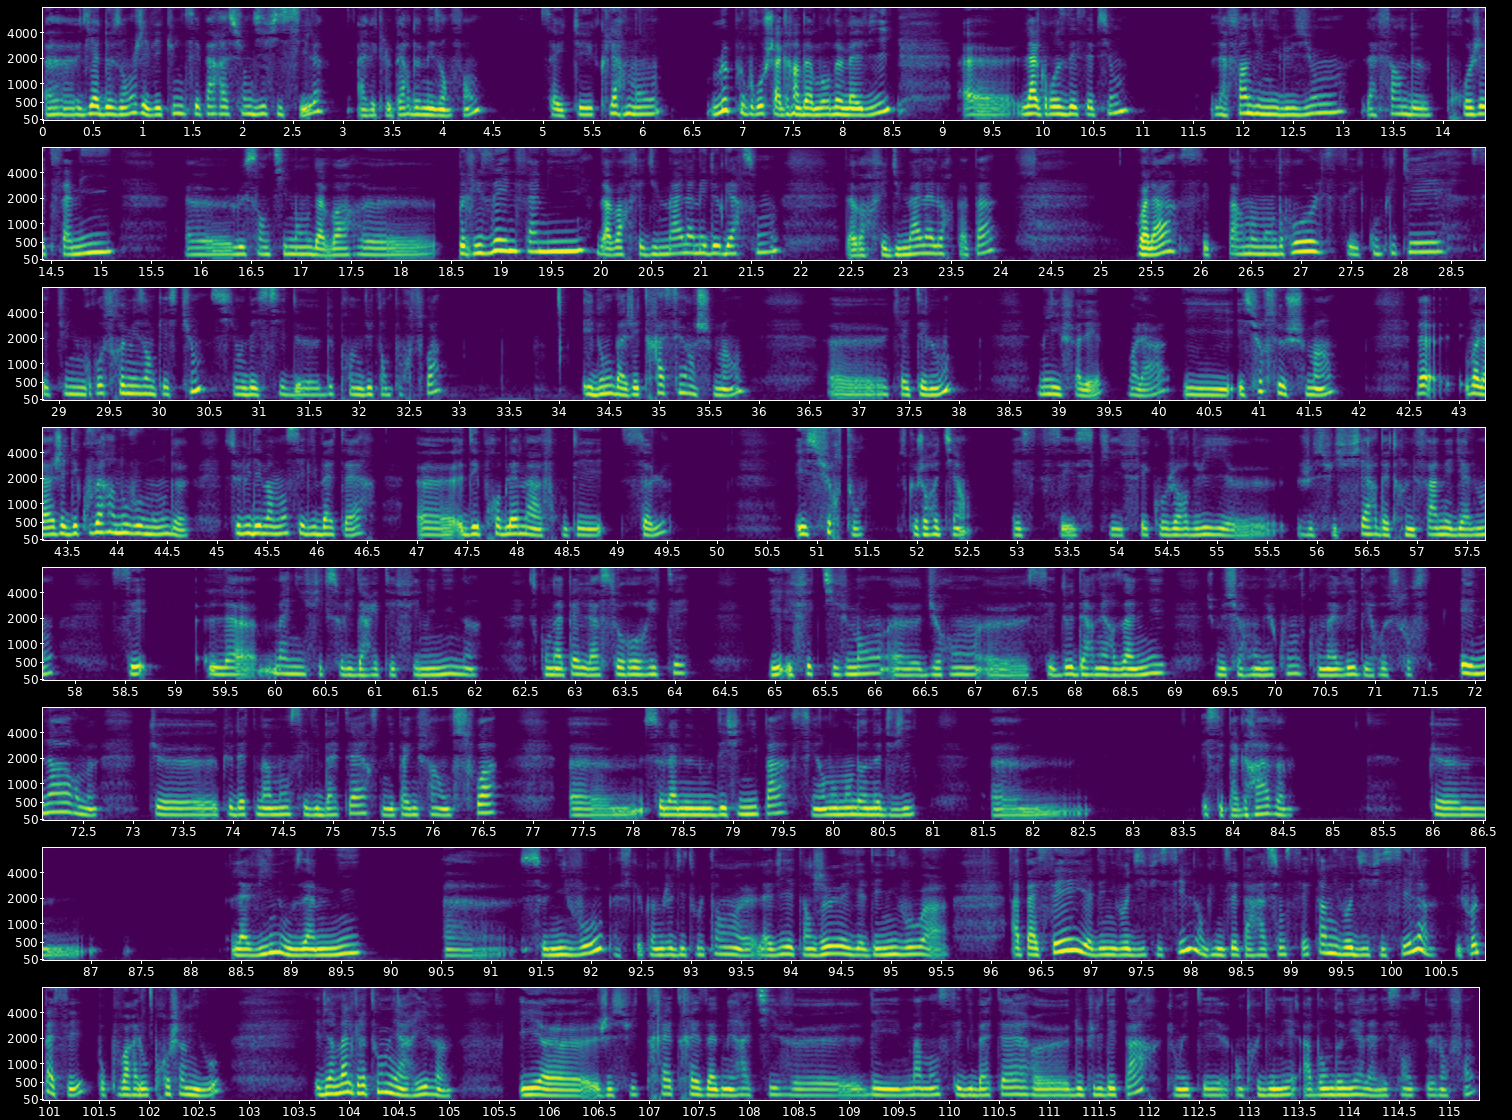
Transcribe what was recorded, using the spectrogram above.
il y a deux ans, j'ai vécu une séparation difficile avec le père de mes enfants. Ça a été clairement le plus gros chagrin d'amour de ma vie, euh, la grosse déception, la fin d'une illusion, la fin de projets de famille, euh, le sentiment d'avoir euh, brisé une famille, d'avoir fait du mal à mes deux garçons, d'avoir fait du mal à leur papa. Voilà, c'est pas un moment drôle, c'est compliqué, c'est une grosse remise en question si on décide de prendre du temps pour soi. Et donc, bah, j'ai tracé un chemin euh, qui a été long, mais il fallait, voilà. Et, sur ce chemin, bah, voilà, j'ai découvert un nouveau monde, celui des mamans célibataires, euh, des problèmes à affronter seules. Et surtout, ce que je retiens, et c'est ce qui fait qu'aujourd'hui euh, je suis fière d'être une femme également, c'est la magnifique solidarité féminine ce qu'on appelle la sororité. Et effectivement, euh, durant euh, ces deux dernières années, je me suis rendu compte qu'on avait des ressources énormes, que, d'être maman célibataire, ce n'est pas une fin en soi. Euh, cela ne nous définit pas, c'est un moment dans notre vie. et c'est pas grave que la vie nous a mis ce niveau, parce que comme je dis tout le temps, euh, la vie est un jeu et il y a des niveaux à, passer, il y a des niveaux difficiles, donc une séparation c'est un niveau difficile, il faut le passer pour pouvoir aller au prochain niveau. Et eh bien malgré tout on y arrive. Et euh, je suis très très admirative euh, des mamans célibataires depuis le départ, qui ont été entre guillemets abandonnées à la naissance de l'enfant.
